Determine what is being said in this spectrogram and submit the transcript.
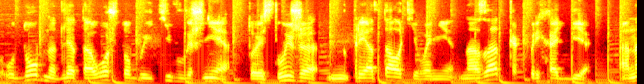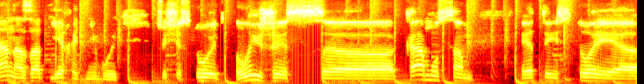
удобно для того, чтобы идти в лыжне. То есть лыжа при отталкивании назад, как при ходьбе, она назад ехать не будет. Существуют лыжи с э, камусом, это история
